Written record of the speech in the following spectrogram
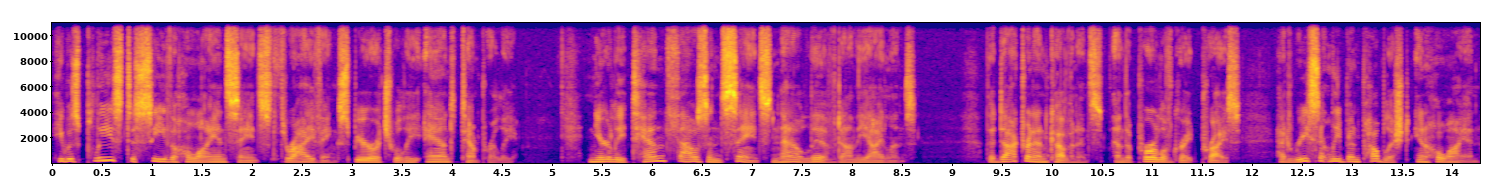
he was pleased to see the Hawaiian saints thriving spiritually and temporally. Nearly 10,000 saints now lived on the islands. The Doctrine and Covenants and the Pearl of Great Price had recently been published in Hawaiian.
